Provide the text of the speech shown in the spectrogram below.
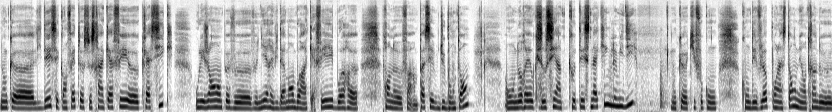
Donc euh, l'idée c'est qu'en fait ce serait un café euh, classique où les gens peuvent euh, venir évidemment boire un café, boire, euh, prendre, enfin passer du bon temps. On aurait aussi un côté snacking le midi, donc euh, qu'il faut qu'on qu'on développe pour l'instant. On est en train de,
